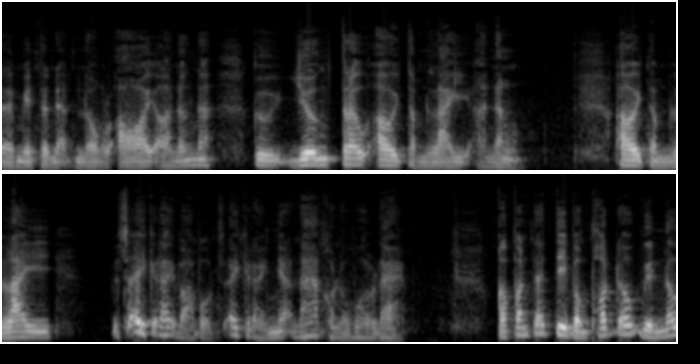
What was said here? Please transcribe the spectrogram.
ដែលមានតំណែងល្អឲ្យអស់ហ្នឹងណាគឺយើងត្រូវឲ្យតម្លៃអាហ្នឹងឲ្យតម្លៃស្អីក្តីបងប្អូនស្អីក្តីអ្នកណាក៏រវល់ដែរក៏ប៉ុន្តែទីបំផុតទៅវានៅ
